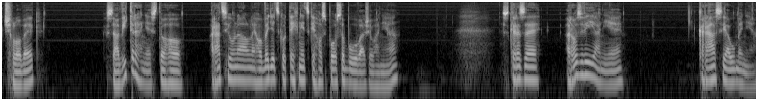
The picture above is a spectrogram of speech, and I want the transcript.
človek sa vytrhne z toho racionálneho vedecko-technického spôsobu uvažovania skrze rozvíjanie krásy a umenia.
